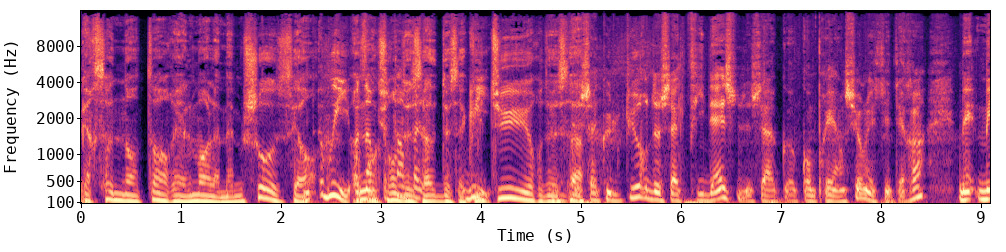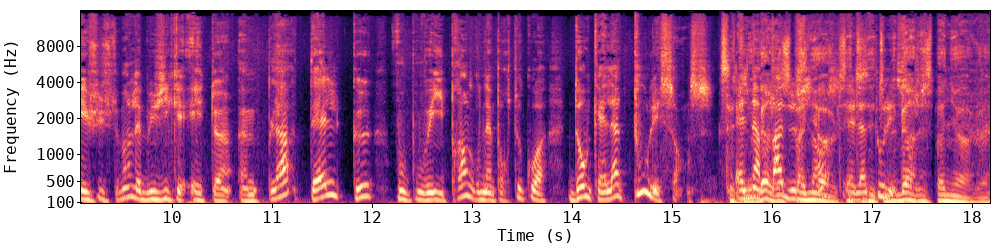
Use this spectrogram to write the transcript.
personne n'entend réellement la même chose. C'est en, Oui, en on fonction de pas- sa, de sa oui. culture, de sa. de sa culture, de sa finesse, de sa co- compréhension, etc. Mais, mais justement, la musique est un, un plat tel que vous pouvez y prendre n'importe quoi. Donc, elle a tous les sens. Elle n'a pas de sens. Elle a tous une les sens. espagnole. ouais.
